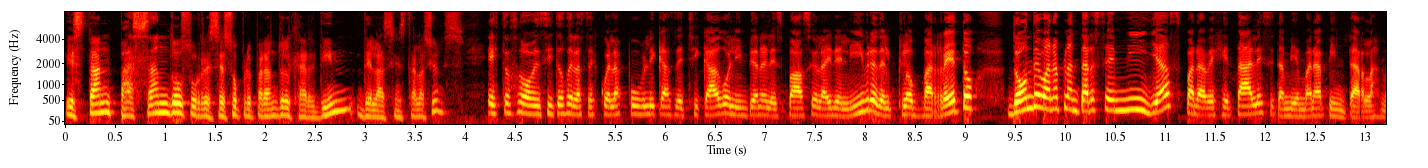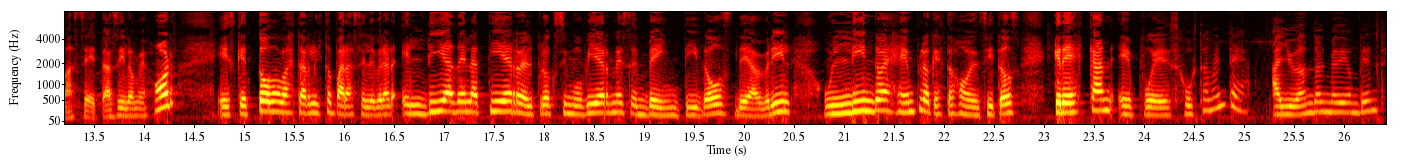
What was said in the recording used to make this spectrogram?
están pasando su receso preparando el jardín de las instalaciones. Estos jovencitos de las escuelas públicas de Chicago limpian el espacio al aire libre del Club Barreto, donde van a plantar semillas para vegetales y también van a pintar las macetas. Y lo mejor es que todo va a estar listo para celebrar el Día de la Tierra el próximo viernes 22 de abril. Un lindo ejemplo que estos jovencitos crezcan, eh, pues justamente ayudando al medio ambiente.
